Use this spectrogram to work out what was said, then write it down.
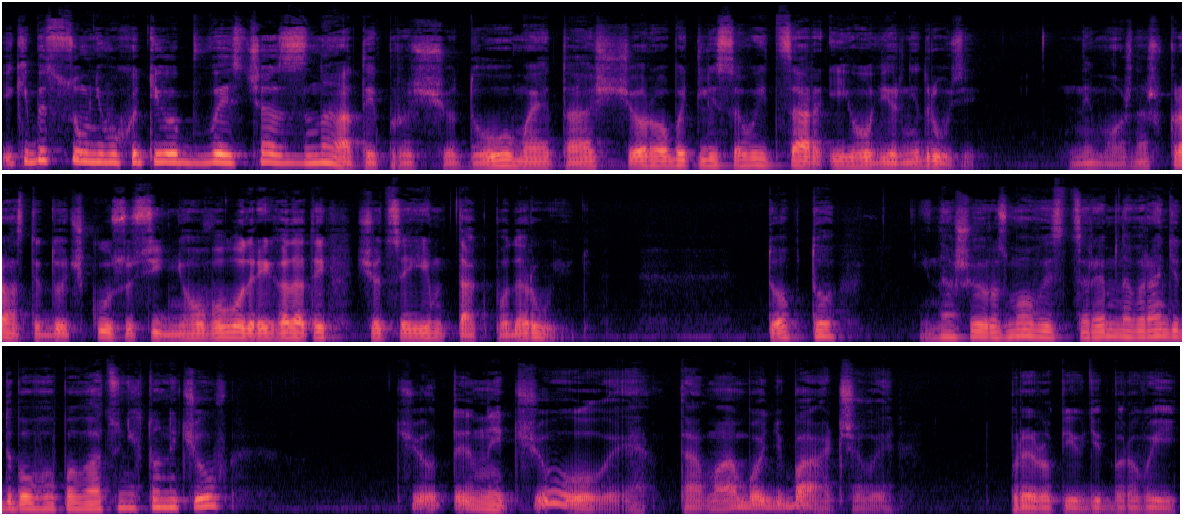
які без сумніву хотіли б весь час знати, про що думає та що робить лісовий цар і його вірні друзі. Не можна ж вкрасти дочку сусіднього володаря і гадати, що це їм так подарують. Тобто і нашої розмови з царем на веранді дубового палацу ніхто не чув? Чути не чули, та, мабуть, бачили, приропів дід Боровий.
